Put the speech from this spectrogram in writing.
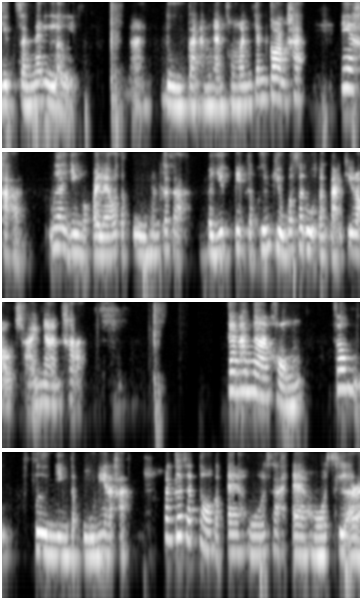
ยึดซันแน่นเลย ดูการทำงานของมันกันก่อนค่ะนี่ค่ะ เมื่อยิงออกไปแล้วตะปูมันก็จะไปยึดติดกับพื้นผิววัสดุต่างๆ ที่เราใช้งานค่ะ การทำงานของเจ้า ปืนยิงตะปูเนี่ยนะคะ มันก็จะต่อกับ air hose ค่ะ air hose คืออะไร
